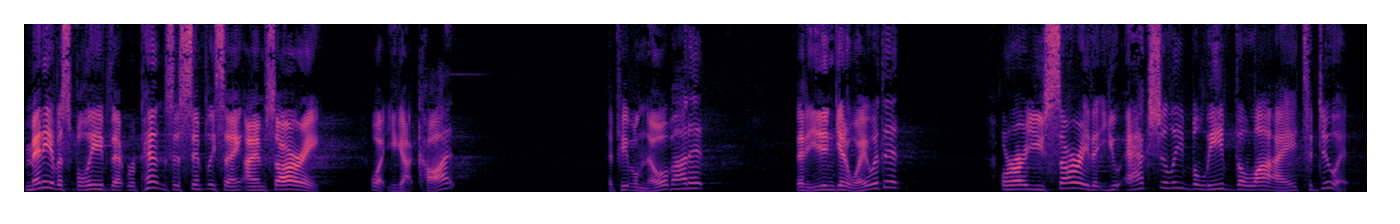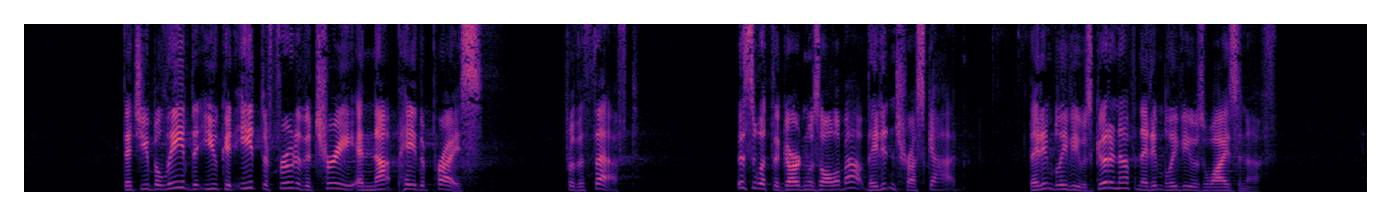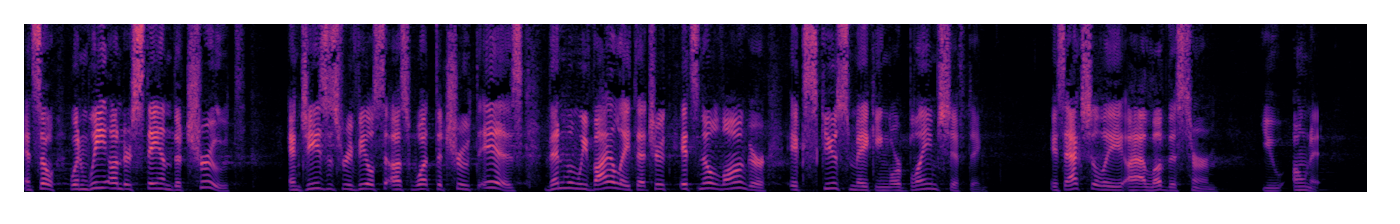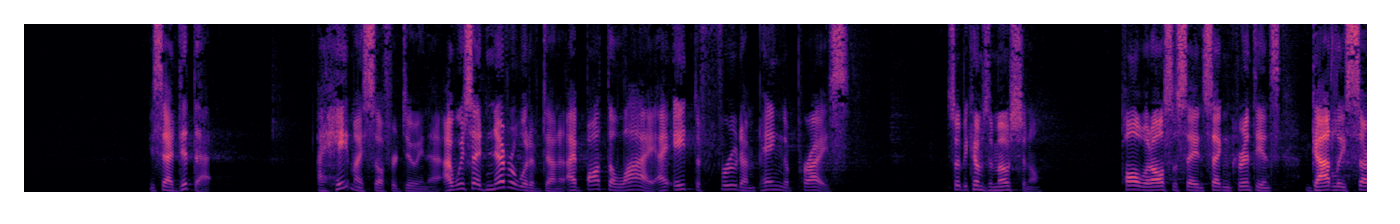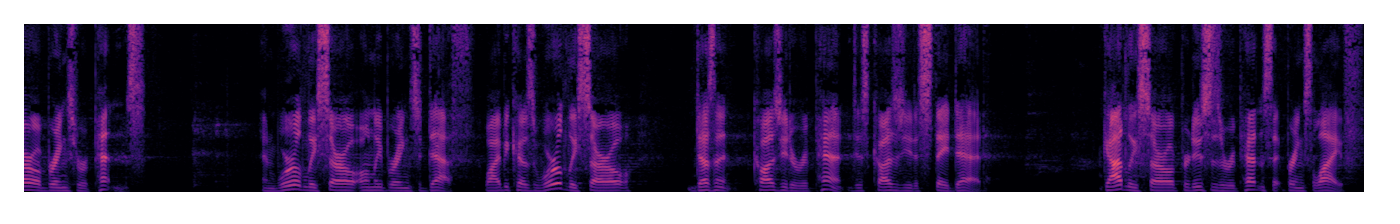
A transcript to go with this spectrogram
Many of us believe that repentance is simply saying, I am sorry. What, you got caught? That people know about it? That you didn't get away with it? Or are you sorry that you actually believed the lie to do it? That you believed that you could eat the fruit of the tree and not pay the price for the theft. This is what the garden was all about. They didn't trust God. They didn't believe he was good enough and they didn't believe he was wise enough. And so when we understand the truth And Jesus reveals to us what the truth is. Then, when we violate that truth, it's no longer excuse making or blame shifting. It's actually, I love this term, you own it. You say, I did that. I hate myself for doing that. I wish I'd never would have done it. I bought the lie. I ate the fruit. I'm paying the price. So it becomes emotional. Paul would also say in 2 Corinthians, godly sorrow brings repentance. And worldly sorrow only brings death. Why? Because worldly sorrow doesn't cause you to repent, it just causes you to stay dead. Godly sorrow produces a repentance that brings life.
